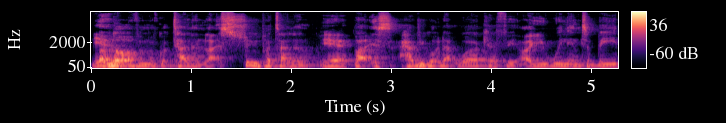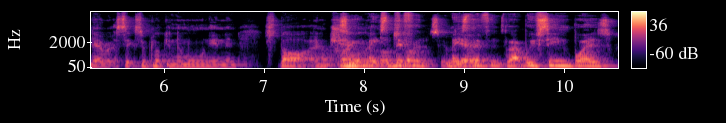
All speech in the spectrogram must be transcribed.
Yeah. a lot of them have got talent, like super talent. yeah. But it's have you got that work ethic? Are you willing to be there at six o'clock in the morning and start and train? what makes a difference. It makes Yeah. a difference. Like we've seen boys,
